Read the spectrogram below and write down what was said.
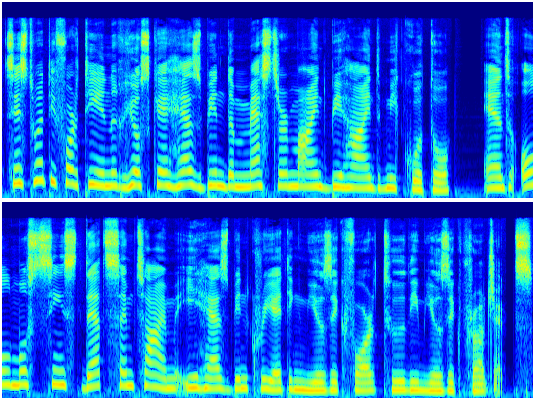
Since 2014, Ryosuke has been the mastermind behind Mikoto and almost since that same time he has been creating music for 2D music projects.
